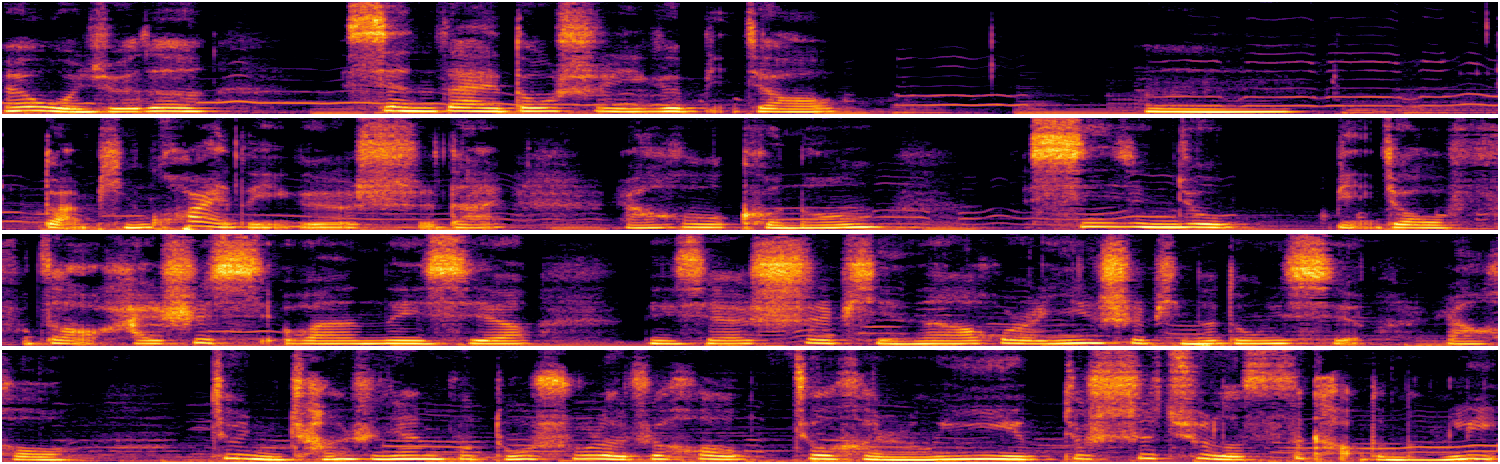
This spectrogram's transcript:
因为我觉得现在都是一个比较，嗯，短平快的一个时代，然后可能心情就比较浮躁，还是喜欢那些那些视频啊或者音视频的东西。然后就你长时间不读书了之后，就很容易就失去了思考的能力。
